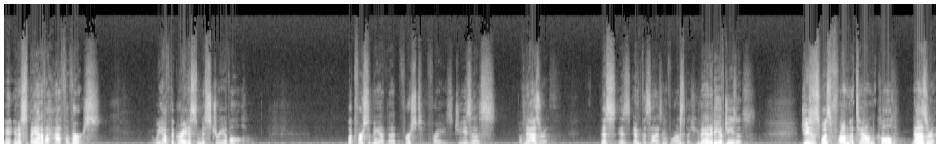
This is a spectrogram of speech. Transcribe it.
In, in a span of a half a verse, we have the greatest mystery of all. Look first with me at that first phrase, Jesus of Nazareth. This is emphasizing for us the humanity of Jesus. Jesus was from a town called Nazareth.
